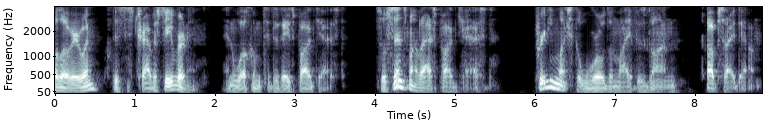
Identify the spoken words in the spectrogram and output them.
Hello, everyone. This is Travis J. Vernon, and welcome to today's podcast. So, since my last podcast, pretty much the world and life has gone upside down.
